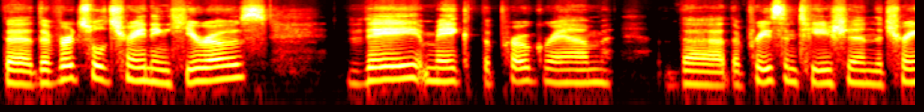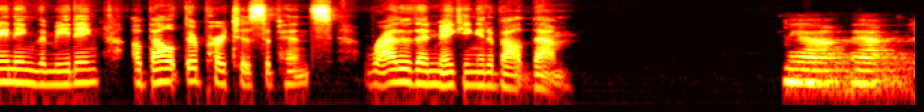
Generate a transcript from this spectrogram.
The the virtual training heroes they make the program the the presentation the training the meeting about their participants rather than making it about them yeah, yeah.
